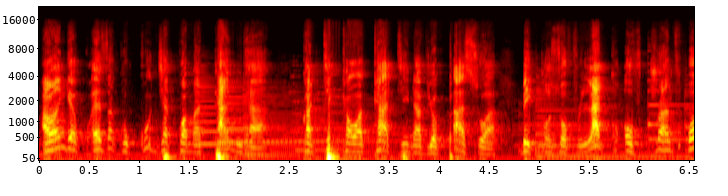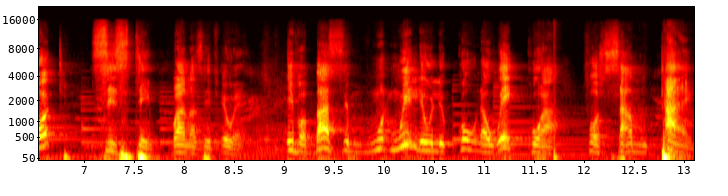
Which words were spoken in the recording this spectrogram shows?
hawangeweza kukuja kwa matanga katika wakati inavyopaswa because of lack of transport system. Bwana sifiwe hivyo basi mwili ulikuwa unawekwa for some time.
